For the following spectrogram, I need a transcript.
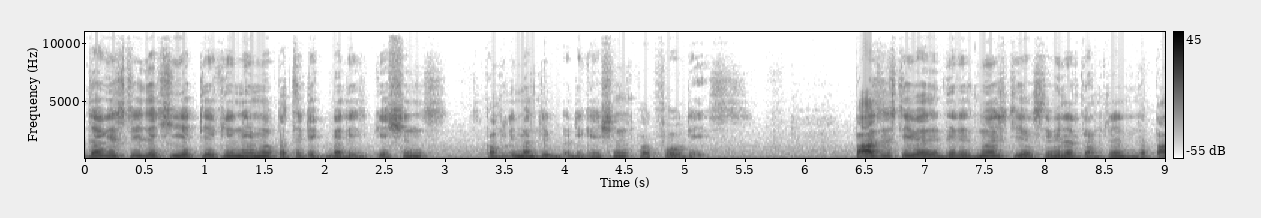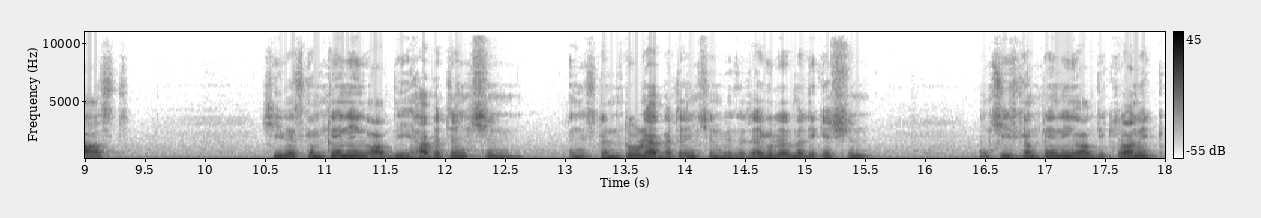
Drug history that she had taken homeopathic medications complementary medications for four days. Past history whether there is no history of similar complaint in the past. She was complaining of the hypertension and is controlled hypertension with regular medication. And she is complaining of the chronic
